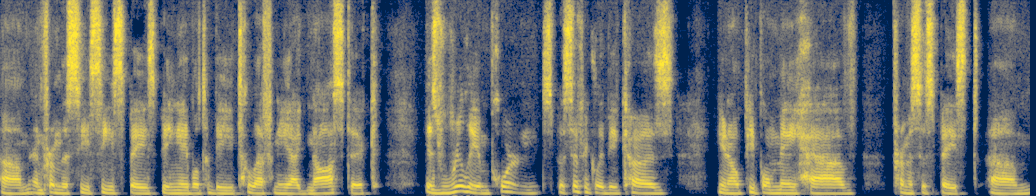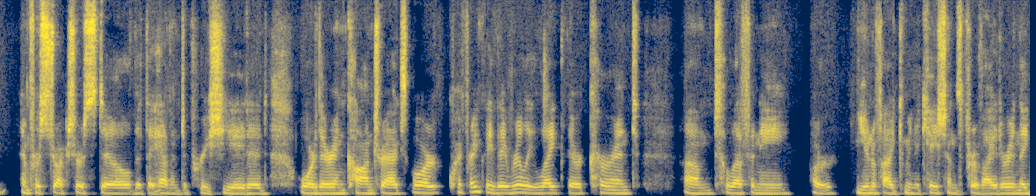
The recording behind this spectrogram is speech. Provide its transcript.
Um, and from the CC space, being able to be telephony agnostic is really important, specifically because, you know, people may have premises based um, infrastructure still that they haven't depreciated or they're in contracts or quite frankly they really like their current um, telephony or unified communications provider and they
